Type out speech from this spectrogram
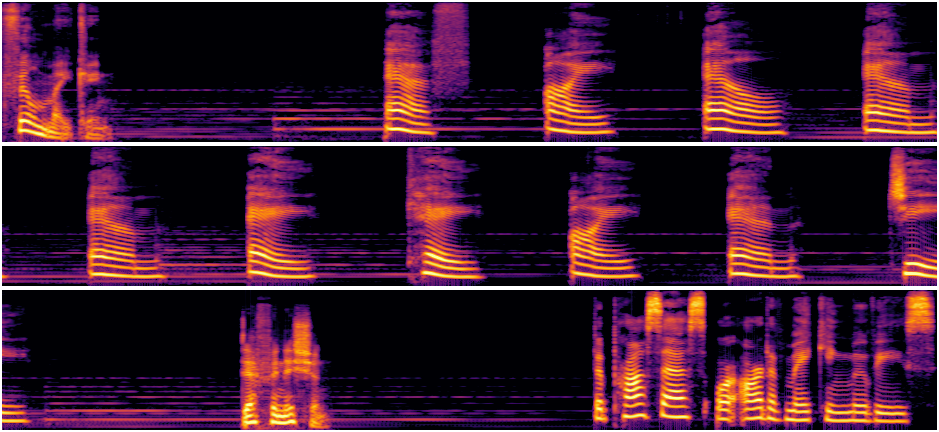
Filmmaking F I L M M A K I N G Definition The process or art of making movies.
